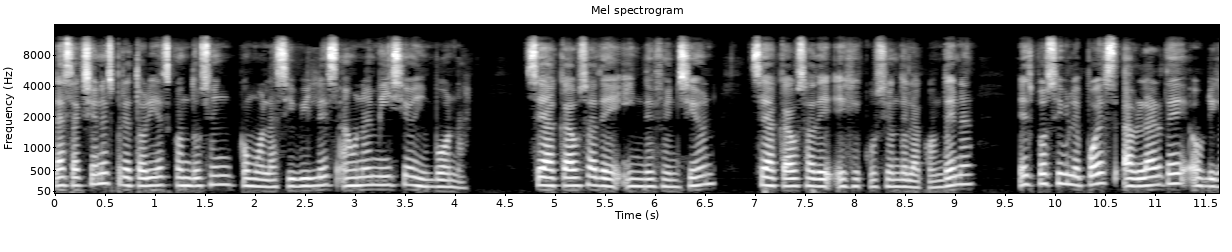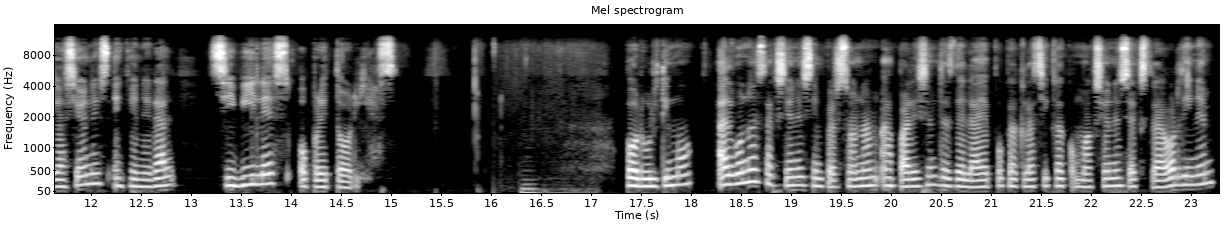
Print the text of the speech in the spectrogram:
las acciones pretorias conducen como las civiles a una misio in bona, sea causa de indefensión sea causa de ejecución de la condena, es posible, pues, hablar de obligaciones en general civiles o pretorias. Por último, algunas acciones in personam aparecen desde la época clásica como acciones extraordinem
